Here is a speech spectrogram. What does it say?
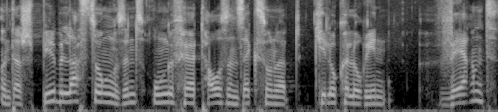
unter Spielbelastung sind es ungefähr 1.600 Kilokalorien während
